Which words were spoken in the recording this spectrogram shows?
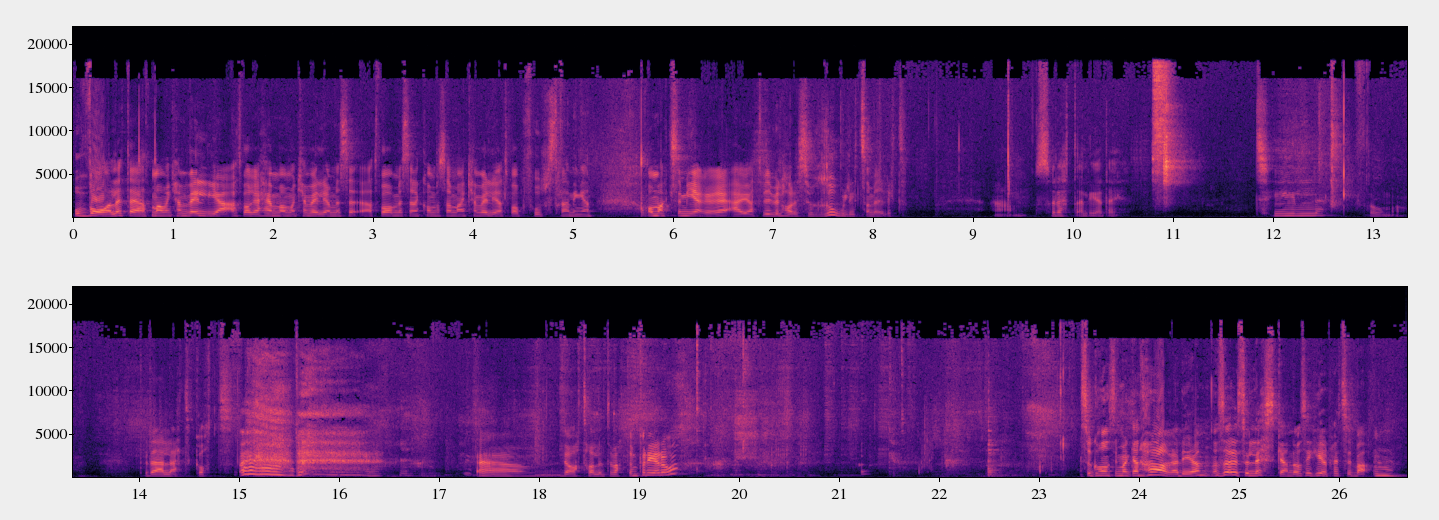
Och valet är att man kan välja att vara hemma, man kan välja att vara med sina kompisar, man kan välja att vara på fotbollsträningen. Och maximerare är ju att vi vill ha det så roligt som möjligt. Um, så detta leder till FOMO. Det där lät gott. um, jag tar lite vatten på det då. Så konstigt, man kan höra det och så är det så läskande och så helt plötsligt bara mm,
